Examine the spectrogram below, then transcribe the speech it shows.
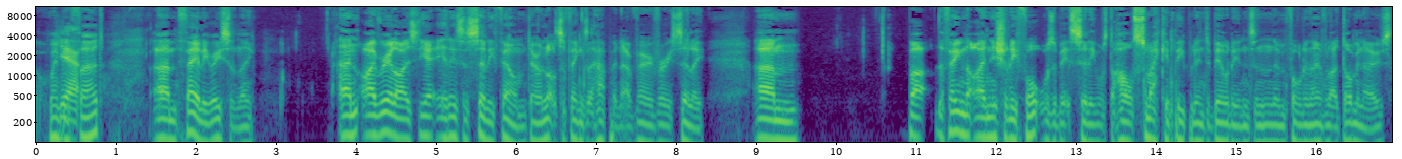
or maybe Yeah. a third, um, fairly recently. And I realised, yeah, it is a silly film. There are lots of things that happen that are very, very silly. Um, but the thing that I initially thought was a bit silly was the whole smacking people into buildings and them falling over like dominoes.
